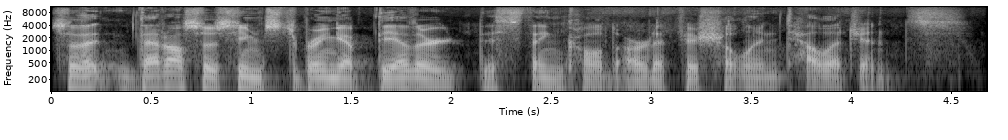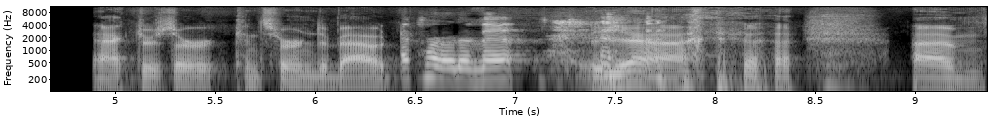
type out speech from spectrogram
So that that also seems to bring up the other this thing called artificial intelligence. Actors are concerned about. I've heard of it. yeah. um,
